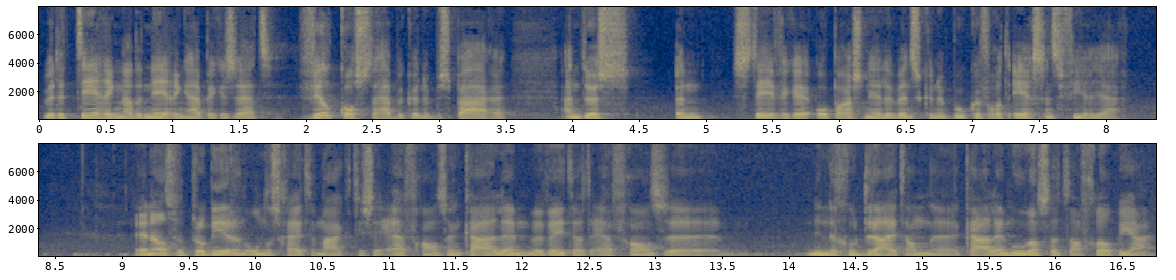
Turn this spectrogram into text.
we de tering naar de nering hebben gezet, veel kosten hebben kunnen besparen... en dus een stevige operationele winst kunnen boeken voor het eerst sinds vier jaar. En als we proberen een onderscheid te maken tussen Air France en KLM... we weten dat Air France uh, minder goed draait dan uh, KLM. Hoe was dat het afgelopen jaar?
